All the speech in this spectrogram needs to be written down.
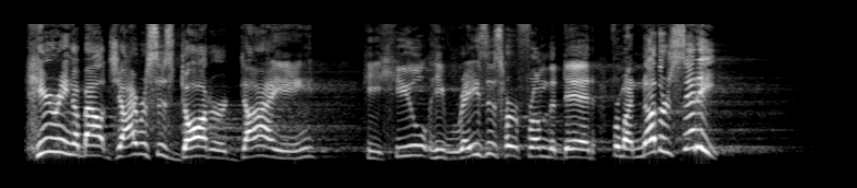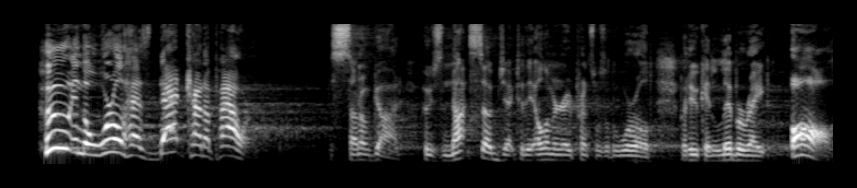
hearing about Jairus' daughter dying, he healed, he raises her from the dead from another city. Who in the world has that kind of power? The Son of God, who's not subject to the elementary principles of the world, but who can liberate all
